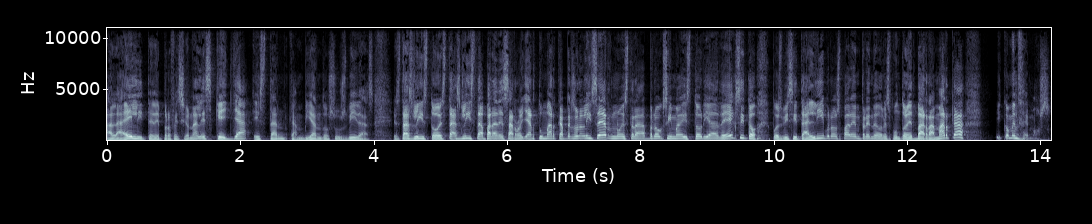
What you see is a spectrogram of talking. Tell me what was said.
a la élite de profesionales que ya están cambiando sus vidas. ¿Estás listo? ¿Estás lista para desarrollar tu marca personal y ser nuestra próxima historia de éxito? Pues visita librosparaemprendedores.net barra marca y comencemos.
